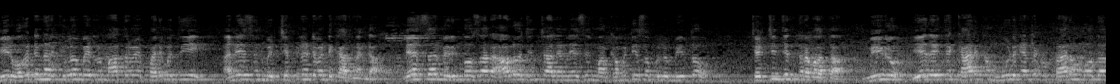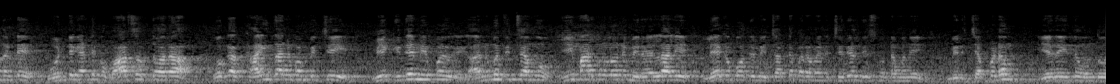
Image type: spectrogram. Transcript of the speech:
మీరు ఒకటిన్నర కిలోమీటర్ మాత్రమే పరిమితి అనేసి మీరు చెప్పినటువంటి కారణంగా. లేదు సార్ మీరు ఇంకోసారి ఆలోచించాలనేసి మా కమిటీ సభ్యులు మీతో చర్చించిన తర్వాత మీరు ఏదైతే కార్యక్రమం మూడు గంటలకు ప్రారంభమవుతుందంటే ఒంటి గంటకు వాట్సాప్ ద్వారా ఒక కాగితాన్ని పంపించి మీకు ఇదే మీ అనుమతించాము ఈ మార్గంలోనే మీరు వెళ్ళాలి. లేకపోతే మీ చట్టపరమైన చర్యలు తీసుకుంటామని మీరు చెప్పడం ఏదైతే ఉందో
